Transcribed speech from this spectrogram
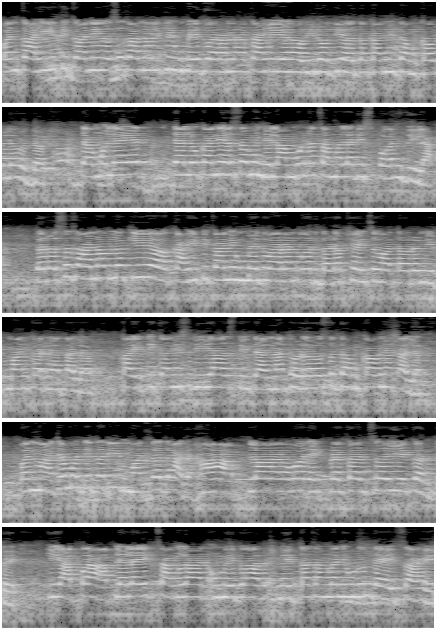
पण काही ठिकाणी असं जाणवलं की उमेदवारांना काही विरोधी विरोधकांनी धमकावलं होतं. त्यामुळे त्या लोकांनी असं म्हणजे लांबूनच आम्हाला रिस्पॉन्स दिला. तर असं जाणवलं की काही ठिकाणी उमेदवारांवर दडपशाहीचं वातावरण निर्माण करण्यात आलं. काही ठिकाणी स्त्रिया असतील त्यांना थोडं असं धमकावण्यात आलं. पण माझ्या मते तरी मतदार हा आपल्यावर एक प्रकारचं हे करतोय की आप आपल्याला एक चांगला उमेदवार नेता चांगला निवडून द्यायचा आहे.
